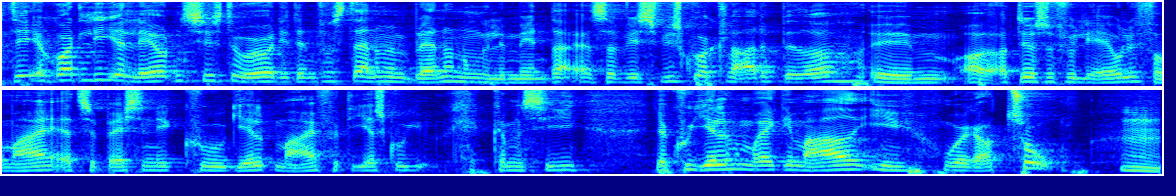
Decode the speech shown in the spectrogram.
det, jeg kan godt lide at lave den sidste workout i den forstand, at man blander nogle elementer. Altså, hvis vi skulle have klaret det bedre, øhm, og, og det er jo selvfølgelig ærgerligt for mig, at Sebastian ikke kunne hjælpe mig, fordi jeg skulle, kan man sige, jeg kunne hjælpe ham rigtig meget i workout 2, Mm.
